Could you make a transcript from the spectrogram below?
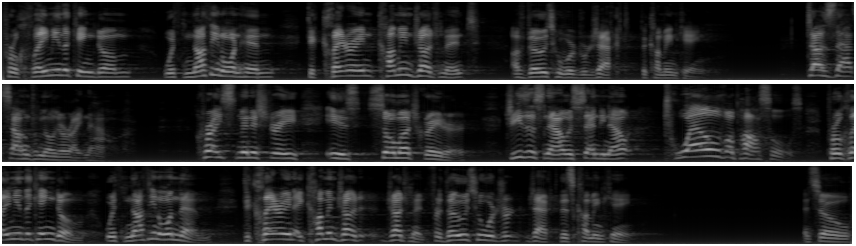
proclaiming the kingdom with nothing on him, declaring coming judgment of those who would reject the coming king. Does that sound familiar right now? Christ's ministry is so much greater. Jesus now is sending out 12 apostles, proclaiming the kingdom with nothing on them, declaring a coming ju- judgment for those who would reject this coming king. And so,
